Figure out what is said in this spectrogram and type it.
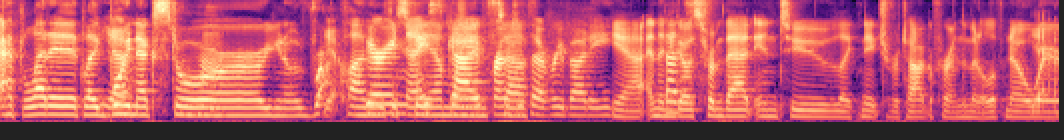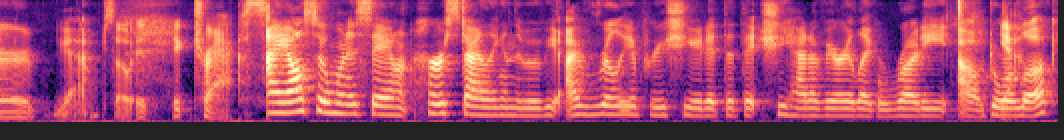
athletic like boy Yeah. Mm-hmm. next door. You know, rock Yeah, climbing very with his nice family guy, and friends stuff. with everybody. Yeah, and then That's- goes from that into like nature photographer in the middle of nowhere. yeah. So it, it tracks. I also want to say on her styling in the movie, I really appreciated that, that she had a very like ruddy outdoor Yeah. look.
